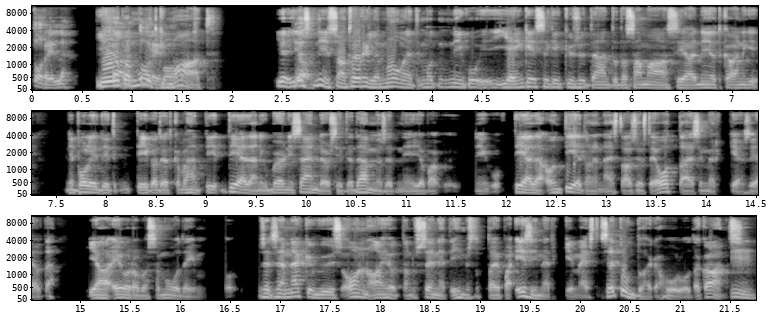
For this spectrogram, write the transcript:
Torille. Ja jopa muutkin maat. Ja, jos niin, se on torille moment, mutta niin kuin Jenkeissäkin kysytään tuota samaa asiaa, ne, jotka ainakin ne poliitikot, jotka vähän t- tietää, niin kuin Bernie Sandersit ja tämmöiset, niin jopa niin kuin tietää, on tietoinen näistä asioista ja ottaa esimerkkiä sieltä. Ja Euroopassa muutenkin. Se, sen näkyvyys on aiheuttanut sen, että ihmiset ottaa jopa esimerkkiä meistä. Se tuntuu aika hullulta kanssa. Mm.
